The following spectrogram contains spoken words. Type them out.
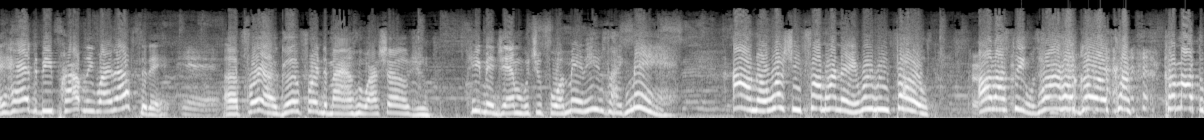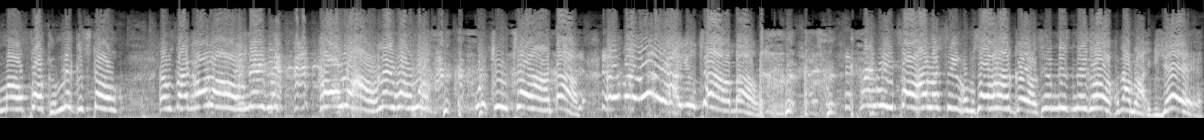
It had to be probably right after that. Yeah. A friend, a good friend of mine who I showed you, he been jamming with you for a minute. He was like, man, I don't know where she from. Her name ReRe Foez. All I seen was her and her girls come, come out the motherfucking liquor store. I was like, hold on, nigga. Hold on. Nigga, what, what, what you talking about? I like, what the hell you talking about? ReRe Foez, all I seen was all her girls. Him, this nigga up. And I'm like, yeah,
